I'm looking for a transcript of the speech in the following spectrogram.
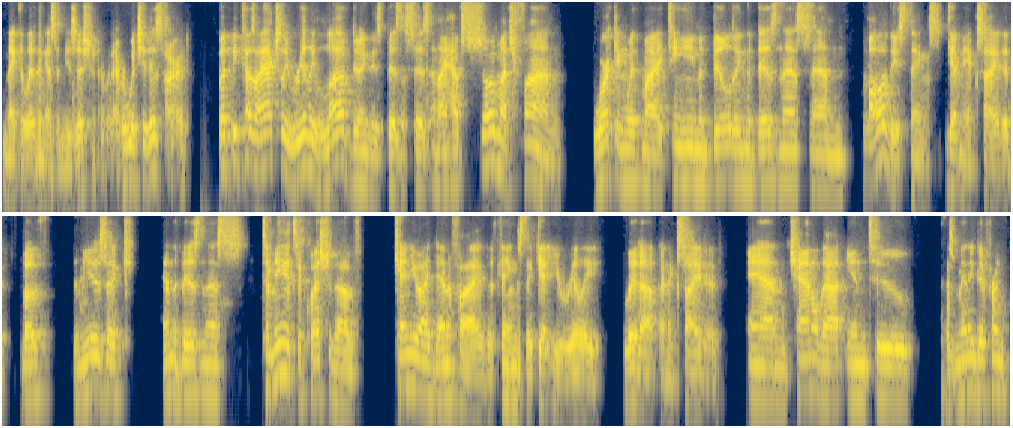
make a living as a musician or whatever which it is hard but because i actually really love doing these businesses and i have so much fun working with my team and building the business and all of these things get me excited both the music and the business. To me, it's a question of can you identify the things that get you really lit up and excited and channel that into as many different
